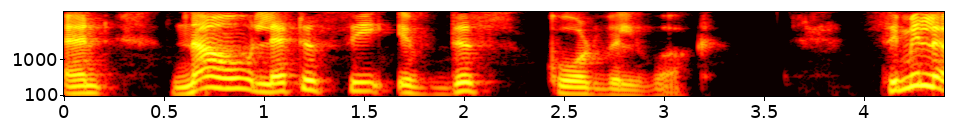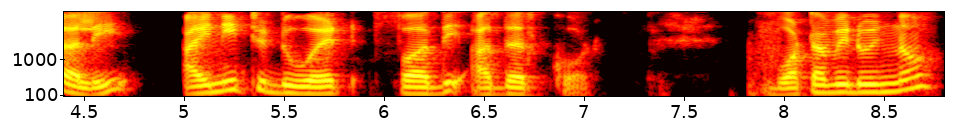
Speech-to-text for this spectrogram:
And now let us see if this code will work. Similarly, I need to do it for the other code. What are we doing now?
